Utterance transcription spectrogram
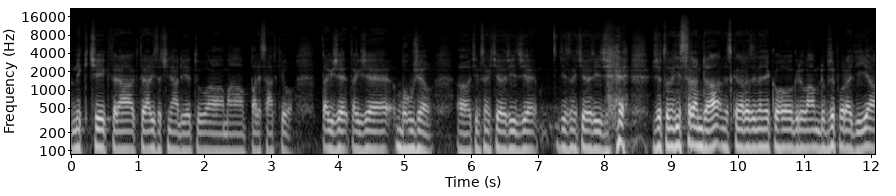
Nikči, která, která když začíná dietu a má 50 kg. Takže, takže bohužel. Eh, tím jsem chtěl říct, že, tím jsem chtěl říct, že, že to není sranda dneska narazit na někoho, kdo vám dobře poradí a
